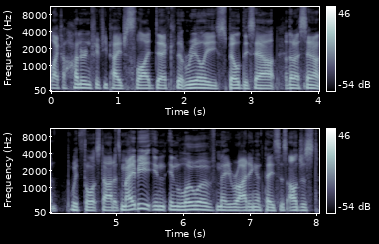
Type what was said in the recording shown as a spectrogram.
like a 150 page slide deck that really spelled this out that I sent out with thought starters. Maybe in, in lieu of me writing a thesis, I'll just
